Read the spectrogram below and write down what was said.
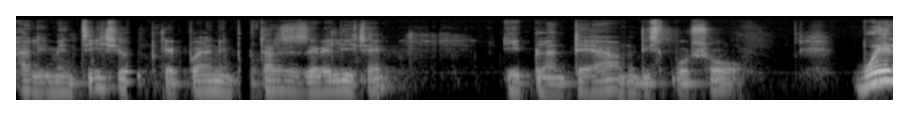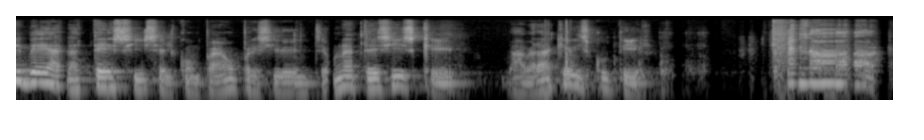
alimenticios que puedan importarse desde Belice y plantea un discurso. Vuelve a la tesis el compañero presidente, una tesis que habrá que discutir.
